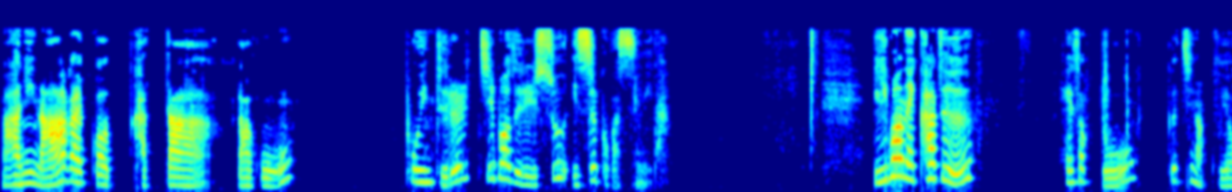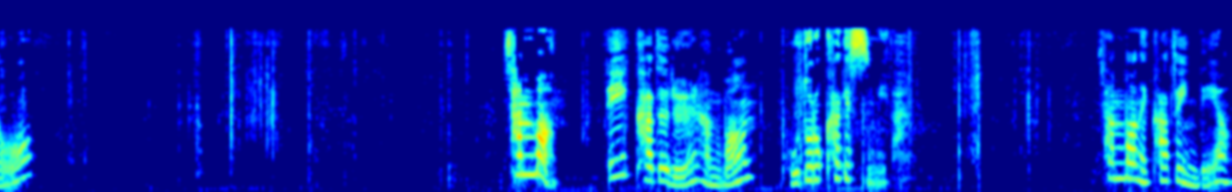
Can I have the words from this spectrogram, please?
많이 나아갈 것 같다라고 포인트를 찝어 드릴 수 있을 것 같습니다. 이번의 카드 해석도 끝이 났고요. 3번의 카드를 한번 보도록 하겠습니다. 3번의 카드인데요.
